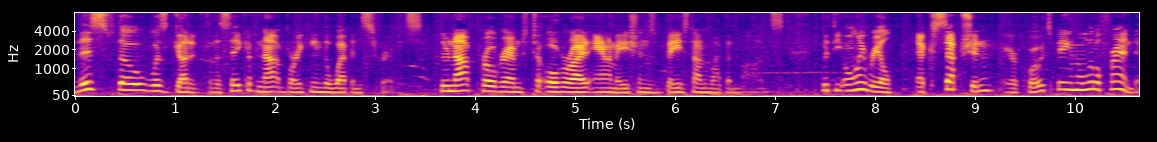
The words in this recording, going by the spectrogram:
This, though, was gutted for the sake of not breaking the weapon scripts. They're not programmed to override animations based on weapon mods, with the only real exception, air quotes, being the little friend,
